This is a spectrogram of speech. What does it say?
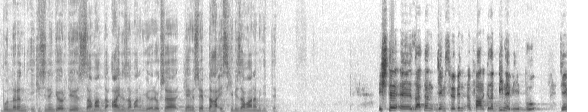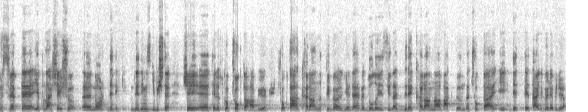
bunların ikisinin gördüğü zaman da aynı zamanı mı görüyor yoksa James Webb daha eski bir zamana mı gitti? İşte e, zaten James Webb'in farkı da bir nevi bu. James Webb'de yapılan şey şu, e, dedik dediğimiz gibi işte şey e, teleskop çok daha büyük, çok daha karanlık bir bölgede ve dolayısıyla direkt karanlığa baktığında çok daha de- detaylı görebiliyor.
